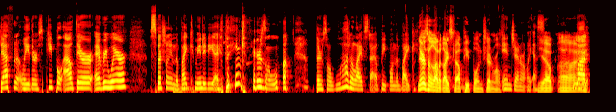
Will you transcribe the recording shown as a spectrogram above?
definitely there's people out there everywhere, especially in the bike community. I think there's a lot there's a lot of lifestyle people in the bike There's a lot of lifestyle people in general. in general, yes. Yep. Uh, A lot I,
